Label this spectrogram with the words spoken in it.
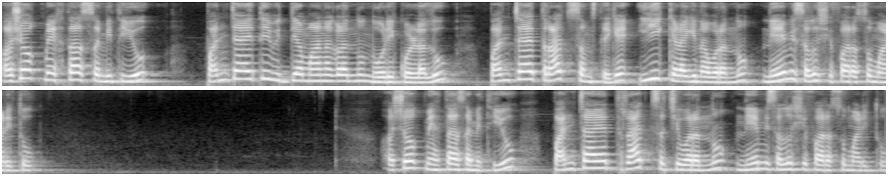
ಅಶೋಕ್ ಮೆಹ್ತಾ ಸಮಿತಿಯು ಪಂಚಾಯಿತಿ ವಿದ್ಯಮಾನಗಳನ್ನು ನೋಡಿಕೊಳ್ಳಲು ಪಂಚಾಯತ್ ರಾಜ್ ಸಂಸ್ಥೆಗೆ ಈ ಕೆಳಗಿನವರನ್ನು ನೇಮಿಸಲು ಶಿಫಾರಸು ಮಾಡಿತು. ಅಶೋಕ್ ಮೆಹ್ತಾ ಸಮಿತಿಯು ಪಂಚಾಯತ್ ರಾಜ್ ಸಚಿವರನ್ನು ನೇಮಿಸಲು ಶಿಫಾರಸು ಮಾಡಿತು.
